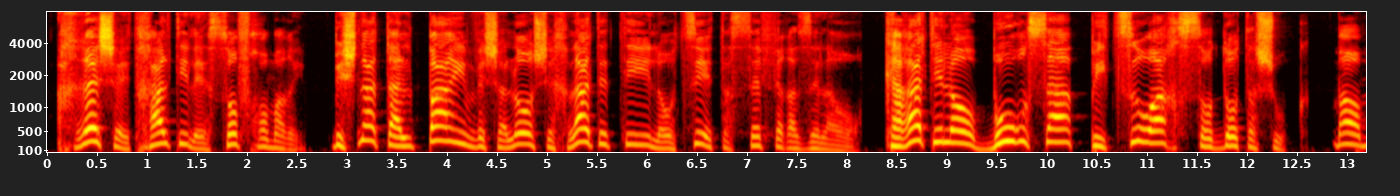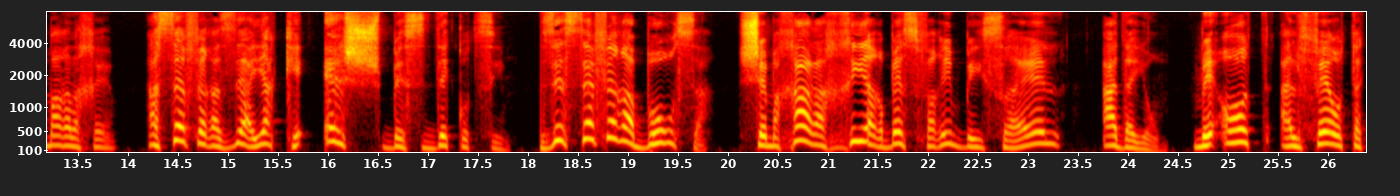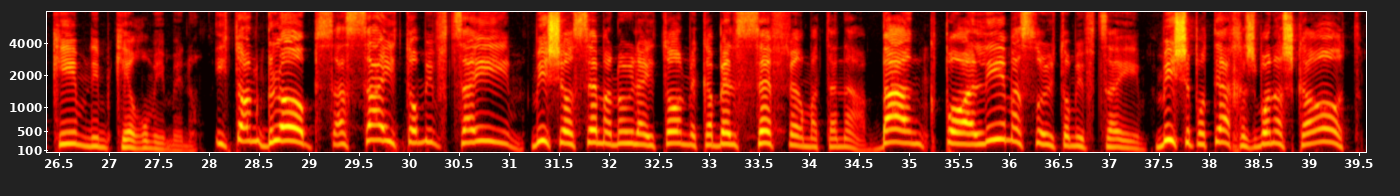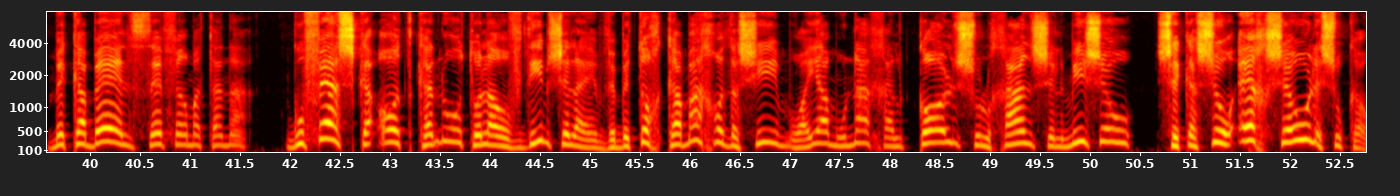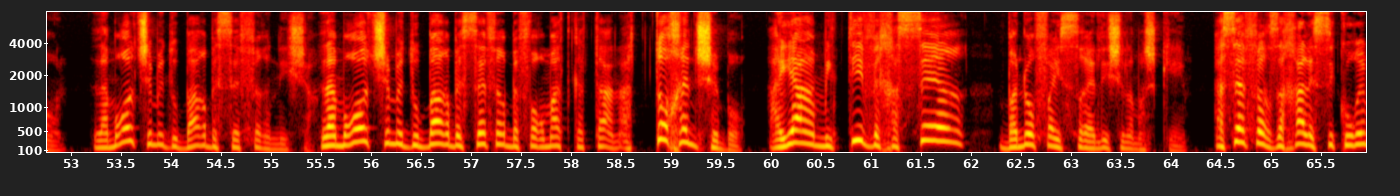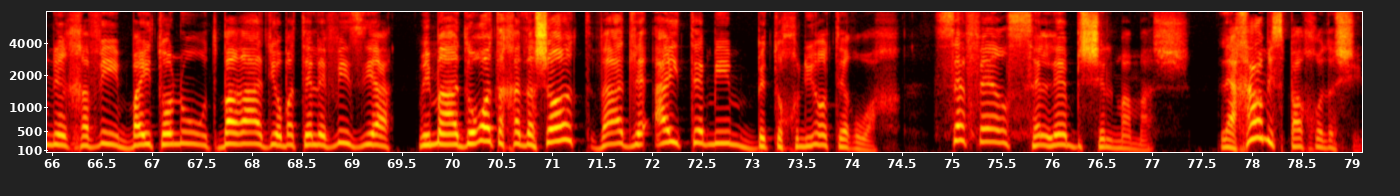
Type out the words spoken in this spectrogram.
אחרי שהתחלתי לאסוף חומרים, בשנת 2003 החלטתי להוציא את הספר הזה לאור. קראתי לו בורסה פיצוח סודות השוק. מה אומר לכם? הספר הזה היה כאש בשדה קוצים. זה ספר הבורסה שמכר הכי הרבה ספרים בישראל עד היום. מאות אלפי עותקים נמכרו ממנו. עיתון גלובס עשה איתו מבצעים. מי שעושה מנוי לעיתון מקבל ספר מתנה. בנק פועלים עשו איתו מבצעים. מי שפותח חשבון השקעות מקבל ספר מתנה. גופי השקעות קנו אותו לעובדים שלהם, ובתוך כמה חודשים הוא היה מונח על כל שולחן של מישהו שקשור איכשהו לשוק ההון. למרות שמדובר בספר נישה, למרות שמדובר בספר בפורמט קטן, התוכן שבו היה אמיתי וחסר בנוף הישראלי של המשקיעים. הספר זכה לסיקורים נרחבים בעיתונות, ברדיו, בטלוויזיה, ממהדורות החדשות ועד לאייטמים בתוכניות אירוח. ספר סלב של ממש. לאחר מספר חודשים,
